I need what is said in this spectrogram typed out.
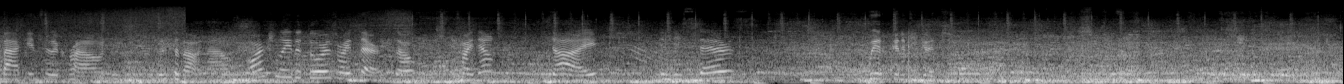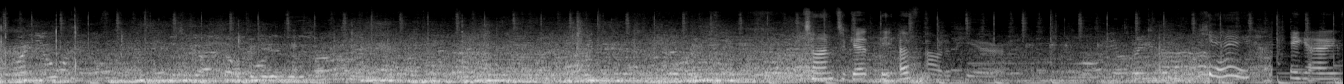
back into the crowd just about now. Or actually, the door is right there, so if I don't die in these stairs, we're gonna be good. Time to get the F out of here. Yay! Hey guys,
